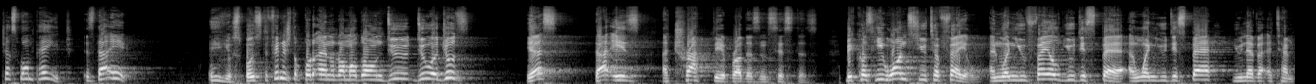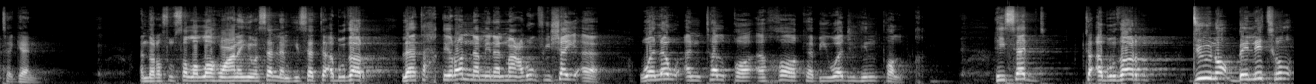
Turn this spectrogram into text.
just one page. Is that it? Hey, you're supposed to finish the Quran in Ramadan, do, do a juz. Yes? That is a trap, dear brothers and sisters. Because he wants you to fail. And when you fail, you despair. And when you despair, you never attempt again. And the Rasul sallallahu alayhi wa sallam, he said to Abu Dhar, لا تحقرن من المعروف شيئا ولو أن تلقى أخاك بوجه طلق. He said to Abu Dhar, do not belittle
